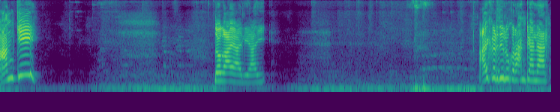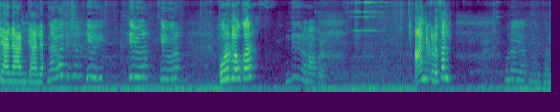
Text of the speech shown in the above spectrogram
आणखी दोघ आई आली आई. आईकडे दिलो कर आंटी आल्या आंटी आल्या आंटी आल्या. नाही ही बी. ही उरक ही बी उरक उरक लवकर. दे तिकडं मावकड. आण इकडं चल. पुन्हा ये आतमध्ये कळ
